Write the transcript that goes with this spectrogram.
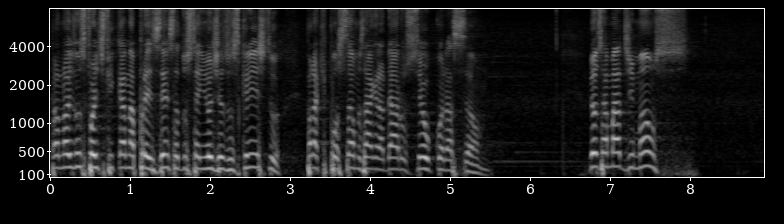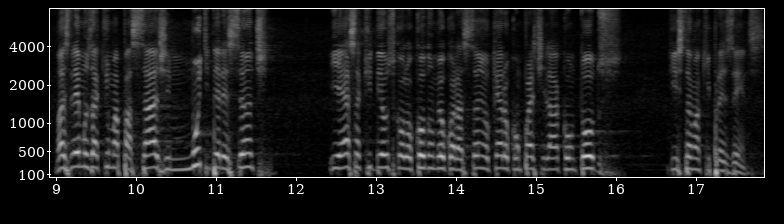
para nós nos fortificar na presença do Senhor Jesus Cristo, para que possamos agradar o seu coração. Meus amados irmãos, nós lemos aqui uma passagem muito interessante, e é essa que Deus colocou no meu coração, eu quero compartilhar com todos que estão aqui presentes.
